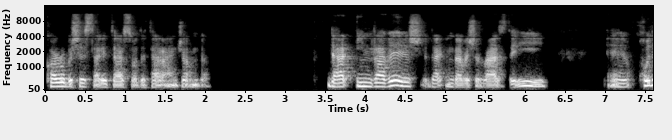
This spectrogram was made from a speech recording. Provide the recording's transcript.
کار رو بشه سریعتر ساده تر انجام داد. در این روش در این روش وزدهی خود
